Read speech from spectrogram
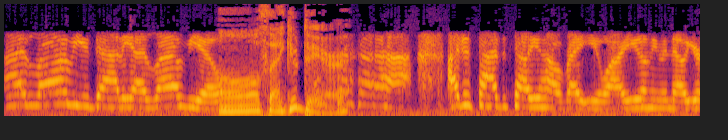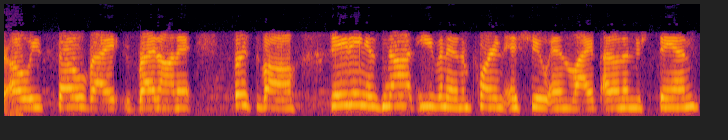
I love you, Daddy. I love you. Oh, thank you, dear. I just had to tell you how right you are. You don't even know. You're always so right, right on it. First of all, dating is not even an important issue in life. I don't understand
